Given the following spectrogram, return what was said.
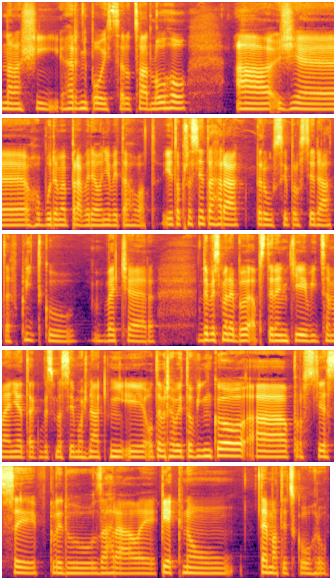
na naší herní pojistce docela dlouho a že ho budeme pravidelně vytahovat. Je to přesně ta hra, kterou si prostě dáte v klídku, večer. Kdyby jsme nebyli abstinenti víceméně, tak bychom si možná k ní i otevřeli to vínko a prostě si v klidu zahráli pěknou tematickou hru.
